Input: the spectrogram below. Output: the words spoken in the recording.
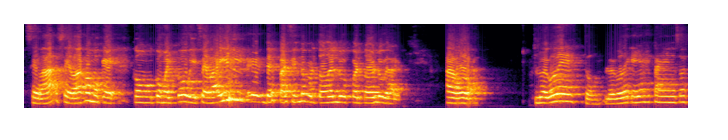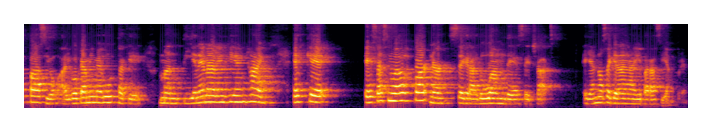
se va, se va como que, como, como el COVID, se va a ir eh, desparciendo por todo el, por todo el lugar. Ahora, luego de esto, luego de que ellas están en esos espacios, algo que a mí me gusta que mantienen la energía en high, es que esas nuevas partners se gradúan de ese chat. Ellas no se quedan ahí para siempre.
